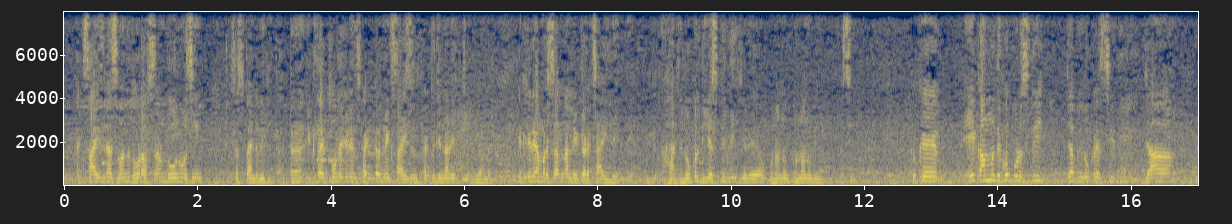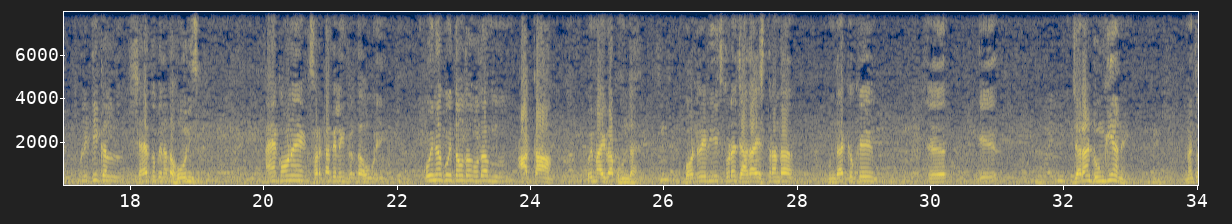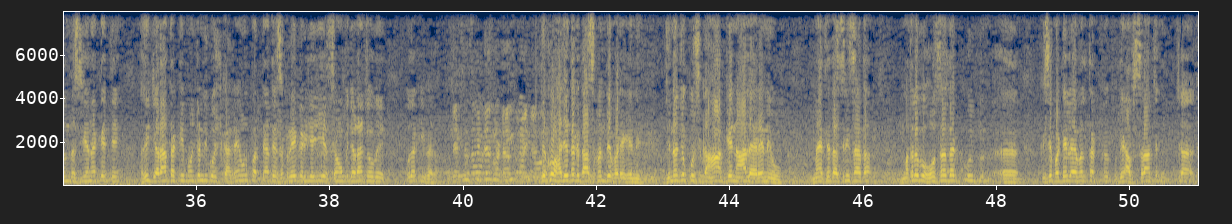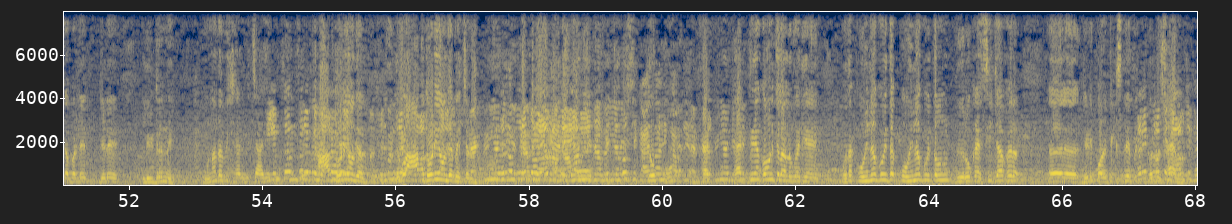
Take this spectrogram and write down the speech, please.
ਐਕਸਾਈਜ਼ ਨਾਲ ਸੰਬੰਧਿਤ ਹੋਰ ਅਫਸਰਾਂ ਨੂੰ ਦੋ ਨੂੰ ਅਸੀਂ ਸਸਪੈਂਡ ਵੀ ਕੀਤਾ। ਇੱਕ ਤਾਂ ਇੱਥੋਂ ਦੇ ਜਿਹੜੇ ਇੰਸਪੈਕਟਰ ਨੇ ਐਕਸਾਈਜ਼ ਇੰਸਪੈਕਟਰ ਜਿਨ੍ਹਾਂ ਨੇ ਜਿਹੜਾ ਹੁੰਦਾ ਇੱਕ ਜਿਹੜੇ ਅੰਮ੍ਰਿਤਸਰ ਨਾਲ ਰਿਲੇਟਡ ਐਕਸਾਈਜ਼ ਦੇਖਦੇ ਆ। ਹਾਂਜੀ ਲੋਕਲ ਡੀਐਸਪੀ ਵੀ ਜਿਹੜੇ ਆ, ਉਹਨਾਂ ਨੂੰ ਉਹਨਾਂ ਨੂੰ ਵੀ ਅਸੀਂ ਕਿਉਂਕਿ ਇਹ ਕੰਮ ਦੇਖੋ ਪੁਲਿਸ ਦੀ ਜਾਂ ਬਿਊਰੋਕ੍ਰੇਸੀ ਦੀ ਜਾਂ ਪੋਲੀਟੀਕਲ ਸ਼ਹਿਰ ਤੋਂ ਬਿਨਾਂ ਤਾਂ ਹੋ ਨਹੀਂ ਸਕਦਾ। ਐ ਕੌਣ ਹੈ? ਸੜਕਾਂ ਦੇ ਲਈ ਫਿਰਦਾ ਹੋਊਗਾ ਜੀ। ਕੋਈ ਨਾ ਕੋਈ ਤਾਂ ਉਹਦਾ ਉਹਦਾ ਆਕਾ, ਕੋਈ ਮਾਈ ਬਾਪ ਹੁੰਦਾ ਹੈ। ਬਾਰਡਰ ਏਰੀਆ 'ਚ ਥੋੜਾ ਜ਼ਿਆਦਾ ਇਸ ਤਰ੍ਹਾਂ ਦਾ ਹੁੰਦਾ ਕਿਉਂਕਿ ਇਹ ਜੜਾਂ ਡੂੰਘੀਆਂ ਨੇ। ਮੈਂ ਤੁਹਾਨੂੰ ਦੱਸਿਆ ਨਾ ਕਿ ਜੇ ਅਸੀਂ ਜੜਾਂ ਤੱਕ ਹੀ ਪਹੁੰਚਣ ਦੀ ਕੋਸ਼ਿਸ਼ ਕਰ ਰਹੇ ਹਾਂ, ਹੁਣ ਪੱਤਿਆਂ ਤੇ ਸਪਰੇਅ ਕਰੀਏ ਜੀ, ਇਹ ਜੜਾਂ 'ਚ ਹੋਵੇ, ਉਹਦਾ ਕੀ ਫਾਇਦਾ? ਦੇਖੋ, ਹਜੇ ਤੱਕ 10 ਬੰਦੇ ਫੜੇ ਗਏ ਨੇ, ਜਿਨ੍ਹਾਂ ਚੋਂ ਕੁਝ ਗਾਹਾਂ ਅੱਗੇ ਨਾਂ ਲੈ ਰਹੇ ਨੇ ਉਹ। ਮੈਂ ਇੱਥੇ ਦੱਸ ਨਹੀਂ ਸਕਦਾ। ਮਤਲਬ ਹੋ ਸਕਦਾ ਕੋਈ ਕਿਸੇ ਵੱਡੇ ਲੈਵਲ ਤੱਕ ਦੇ ਅਫਸਰਾਂ ਚ ਜਾਂ ਵੱਡੇ ਜਿਹੜੇ ਲੀਡਰ ਨੇ ਉਹਨਾਂ ਦਾ ਵੀ ਸ਼ਾਇਦ ਵਿੱਚ ਆ ਜਾਏ ਆਪ ਥੋੜੀ ਆਉਂਦੇ ਹੋ। ਦੇਖੋ ਆਪ ਥੋੜੀ ਆਉਂਦੇ ਵਿੱਚ ਨੂੰ ਜਦੋਂ ਸ਼ਿਕਾਇਤਾਂ ਨਹੀਂ ਕਰਦੇ ਫੈਕਟਰੀਆਂ ਕੌਣ ਚਲਾ ਲੂਗਾ ਜੀ? ਉਹ ਤਾਂ ਕੋਈ ਨਾ ਕੋਈ ਤਾਂ ਕੋਈ ਨਾ ਕੋਈ ਤਾਂ ਉਹਨੂੰ ਬਿਊਰੋਕ੍ਰੇਸੀ ਜਾਂ ਫਿਰ ਜਿਹੜੀ ਪੋਲਿਟਿਕਸ ਦੇ ਵੱਲੋਂ ਸ਼ਾਇਦ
